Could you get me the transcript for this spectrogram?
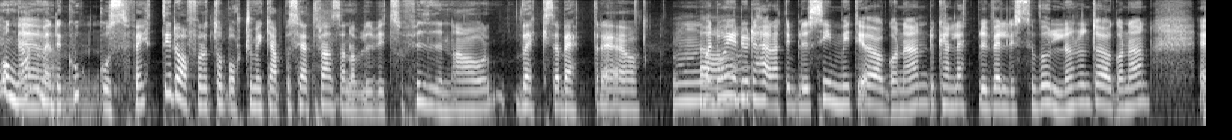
Många Ehm. använder kokosfett idag för att ta bort så mycket och säga att fransarna har blivit så fina och växer bättre. Och... Mm, Men då är det ju det här att det blir simmigt i ögonen. Du kan lätt bli väldigt svullen runt ögonen. Eh,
